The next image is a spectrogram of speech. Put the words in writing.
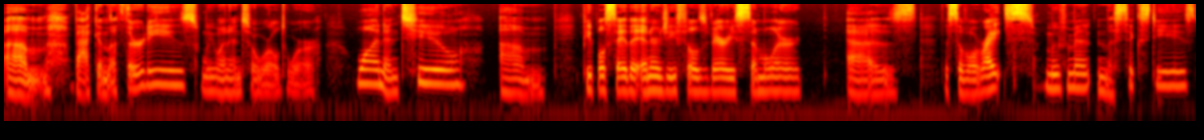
Um, back in the 30s, we went into World War One and Two. Um, People say the energy feels very similar as the civil rights movement in the 60s,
